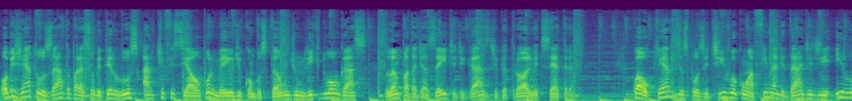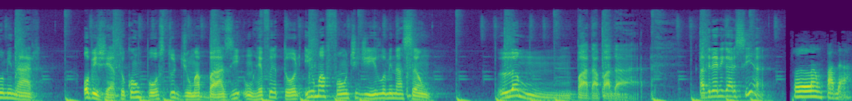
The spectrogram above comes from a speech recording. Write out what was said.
Objeto usado para se obter luz artificial por meio de combustão de um líquido ou gás, lâmpada de azeite, de gás, de petróleo, etc. Qualquer dispositivo com a finalidade de iluminar. Objeto composto de uma base, um refletor e uma fonte de iluminação. Lâmpada. pada. Adriane Garcia. Lâmpada.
